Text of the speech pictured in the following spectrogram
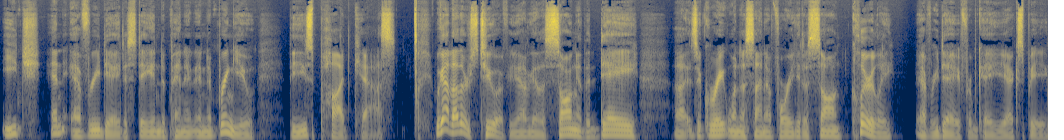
each and every day to stay independent and to bring you these podcasts. We got others too. If you have got a song of the day, uh, it's a great one to sign up for. You get a song clearly every day from KEXP.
